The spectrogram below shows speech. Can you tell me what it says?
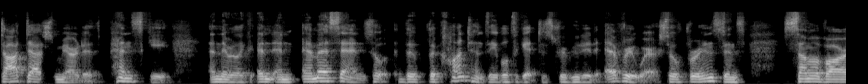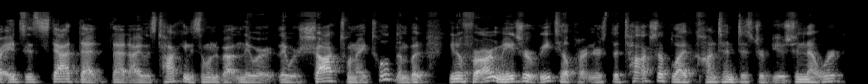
Dot Dash Meredith, Penske, and they were like, and, and MSN. So the, the content's able to get distributed everywhere. So for instance, some of our it's a stat that that I was talking to someone about, and they were they were shocked when I told them. But you know, for our major retail partners, the TalkShop Live content distribution network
